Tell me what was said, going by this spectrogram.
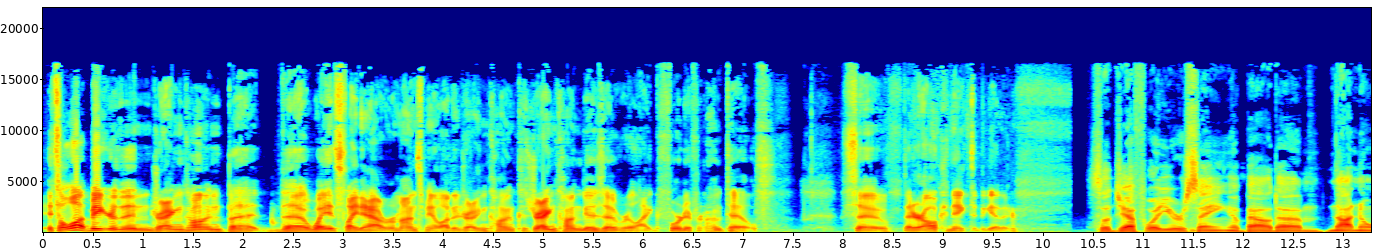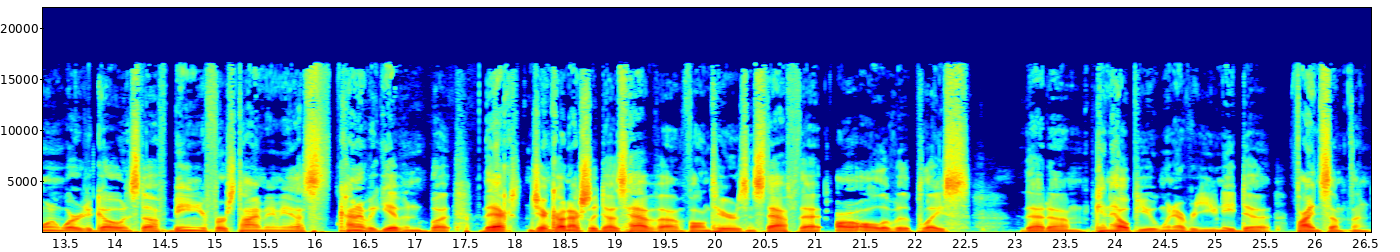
it's a lot bigger than Dragon Con, but the way it's laid out reminds me a lot of Dragon Con because Dragon Con goes over like four different hotels, so that are all connected together. So Jeff, what you were saying about um, not knowing where to go and stuff, being your first time, I mean that's kind of a given. But the act- Gen Con actually does have uh, volunteers and staff that are all over the place that um, can help you whenever you need to find something.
